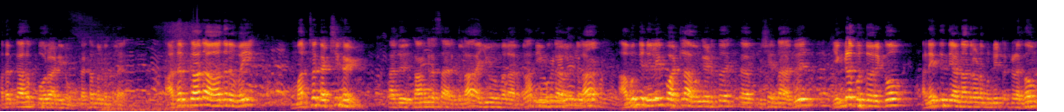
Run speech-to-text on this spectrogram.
அதற்காக போராடினோம் சட்டமன்றத்தில். அதற்கான ஆதரவை மற்ற கட்சிகள் அது காங்கிரஸா இருக்கலாம் ஐயுஎம்எல் இருக்கலாம் திமுக இருக்கலாம் அவங்க நிலைப்பாட்டில் அவங்க எடுத்த விஷயம் தான் அது. எங்களை பொறுத்த வரைக்கும் அனைத்து இந்திய அண்ணா திராவிட முன்னேற்ற கழகம்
